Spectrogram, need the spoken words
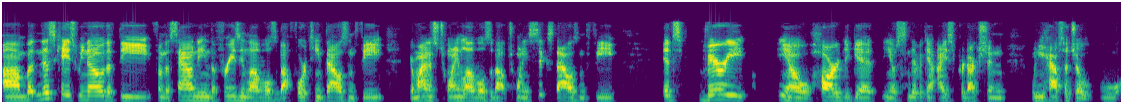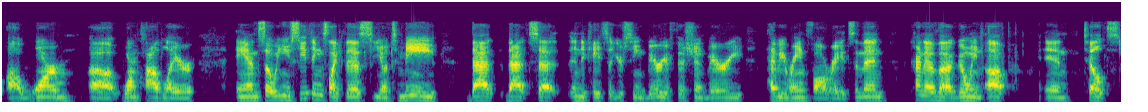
Um, but in this case, we know that the from the sounding, the freezing level is about 14,000 feet. Your minus 20 level is about 26,000 feet. It's very, you know, hard to get, you know, significant ice production when you have such a, a warm uh, warm cloud layer. And so when you see things like this, you know, to me, that that set indicates that you're seeing very efficient, very heavy rainfall rates. And then kind of uh, going up in tilts,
